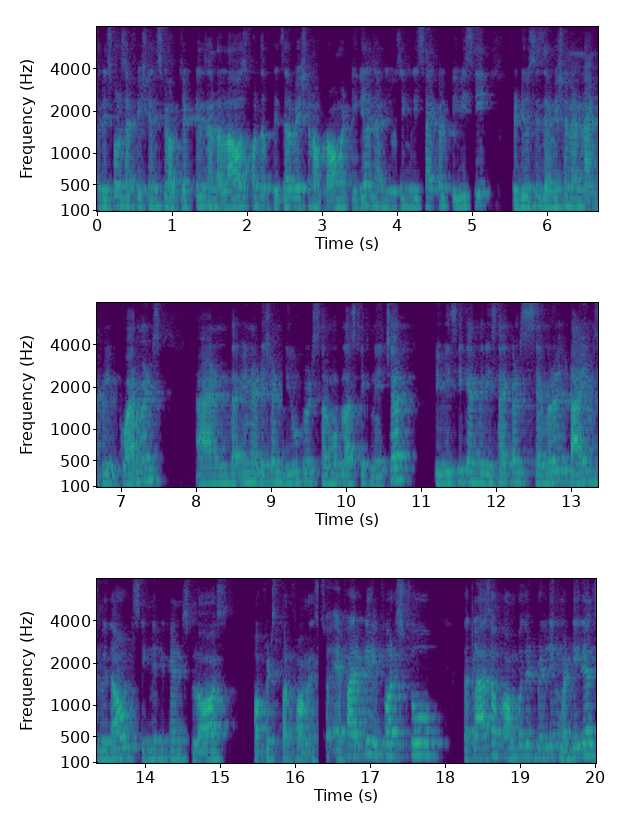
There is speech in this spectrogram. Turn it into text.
resource efficiency objectives and allows for the preservation of raw materials and using recycled PVC reduces emission and landfill requirements. And in addition, due to its thermoplastic nature, PVC can be recycled several times without significant loss of its performance. So FRP refers to the class of composite building materials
